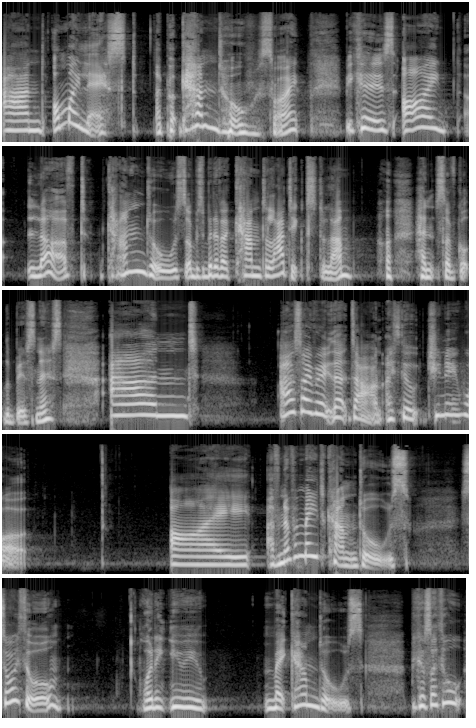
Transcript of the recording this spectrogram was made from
And on my list, I put candles, right? Because I loved candles. I was a bit of a candle addict still am. Hence, I've got the business. And as I wrote that down, I thought, do you know what? I have never made candles. So I thought, why don't you make candles? Because I thought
